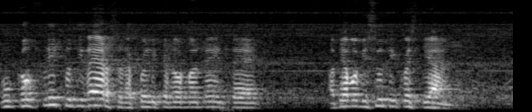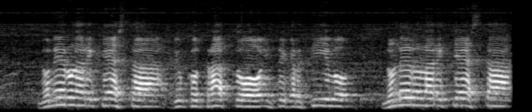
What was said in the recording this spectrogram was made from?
un conflitto diverso da quelli che normalmente abbiamo vissuto in questi anni. Non era una richiesta di un contratto integrativo, non era la richiesta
